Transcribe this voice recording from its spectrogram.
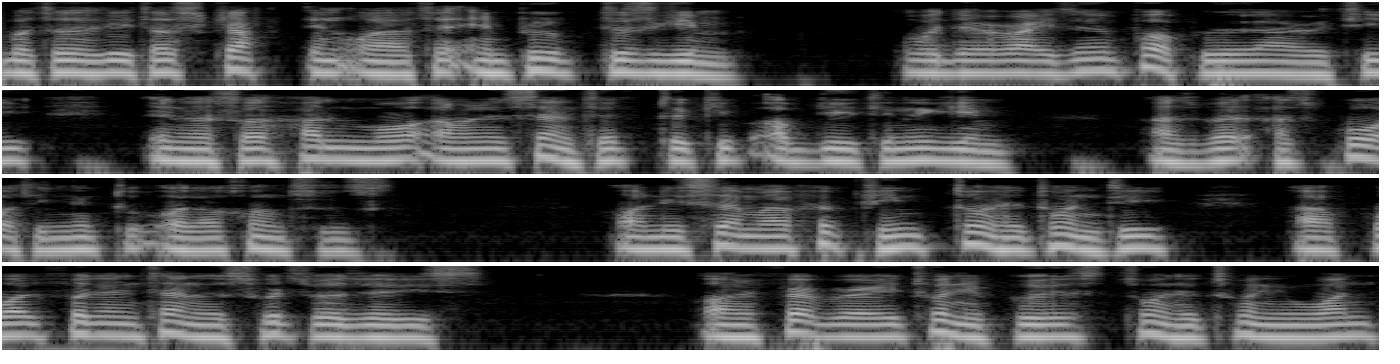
but was later scrapped in order to improve this game. With the rising popularity, Innersloth had more of an incentive to keep updating the game as well as porting it to other consoles. On December 15, 2020, a port uh, for the Nintendo Switch was released. On February 21, 2021,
